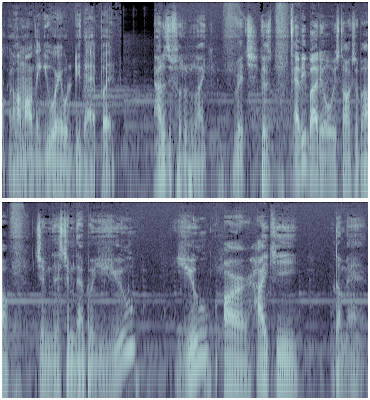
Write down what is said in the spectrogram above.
Okay, Um, okay. I don't think you were able to do that, but How does it feel to be like rich? Because everybody always talks about gym this, gym that, but you, you are high key the man.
